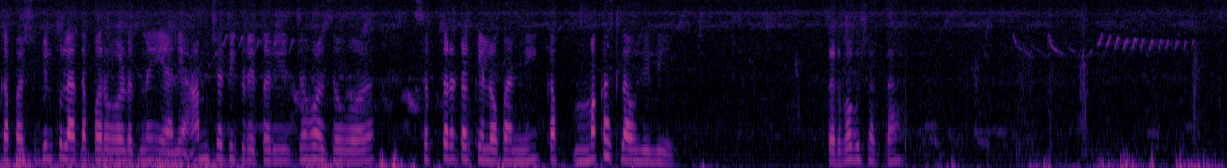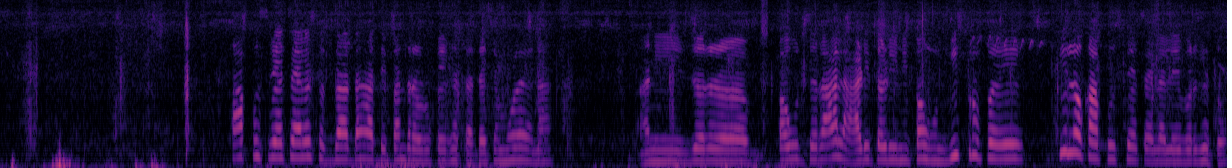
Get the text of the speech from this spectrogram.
कपाशी बिलकुल आता परवडत नाही आणि आमच्या तिकडे तरी जवळजवळ सत्तर टक्के लोकांनी कप मकाच लावलेली आहे. तर बघू शकता. कापूस वेचायला सुद्धा दहा ते पंधरा रुपये घेतात. त्याच्यामुळे आहे ना आणि जर पाऊस जर आला अडीतडीने पाहून वीस रुपये किलो कापूस वेचायला लेबर घेतो.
